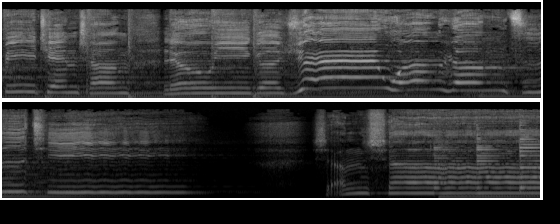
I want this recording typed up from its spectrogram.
比天长，留一个愿。望让自己想象。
